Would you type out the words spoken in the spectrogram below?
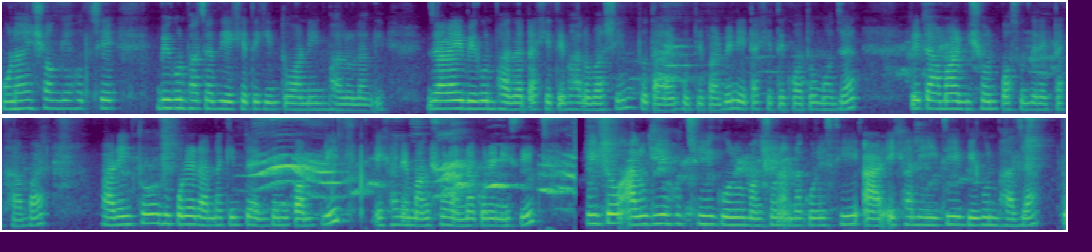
পোলাওয়ের সঙ্গে হচ্ছে বেগুন ভাজা দিয়ে খেতে কিন্তু অনেক ভালো লাগে। যারা এই বেগুন ভাজাটা খেতে ভালোবাসেন, তো তারাই বলতে পারবেন এটা খেতে কত মজার। তো এটা আমার ভীষণ পছন্দের একটা খাবার। আর এই তো দুপুরের রান্না কিন্তু একদম কমপ্লিট এখানে মাংস রান্না করে নিছি। এই তো আলু দিয়ে হচ্ছে গরুর মাংস রান্না করেছি। আর এখানে এই যে বেগুন ভাজা, তো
